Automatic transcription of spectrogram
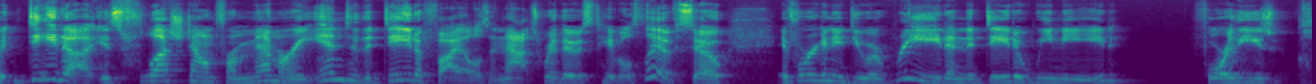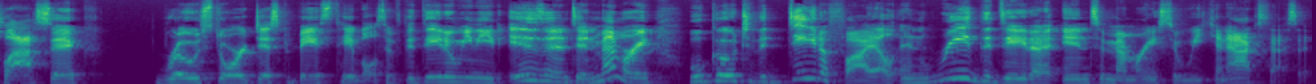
but data is flushed down from memory into the data files, and that's where those tables live. So if we're gonna do a read and the data we need for these classic row store disk-based tables. If the data we need isn't in memory, we'll go to the data file and read the data into memory so we can access it.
